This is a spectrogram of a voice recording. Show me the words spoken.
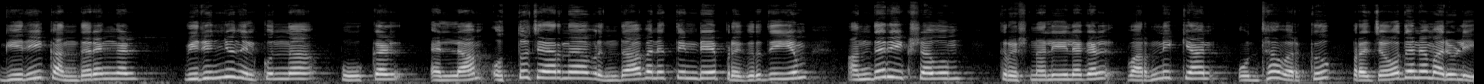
ഗിരികന്ധരങ്ങൾ വിരിഞ്ഞു നിൽക്കുന്ന പൂക്കൾ എല്ലാം ഒത്തുചേർന്ന വൃന്ദാവനത്തിന്റെ പ്രകൃതിയും അന്തരീക്ഷവും കൃഷ്ണലീലകൾ വർണിക്കാൻ ഉദ്ധവർക്കു പ്രചോദനമരുളി.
